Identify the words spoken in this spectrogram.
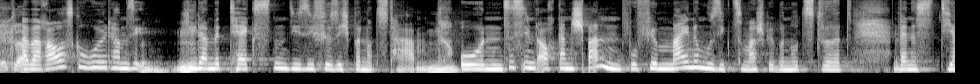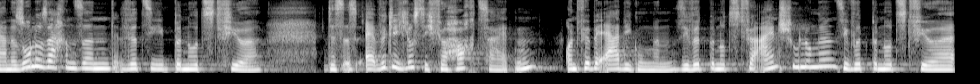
ja, Aber rausgeholt haben sie mhm. Lieder mit Texten, die sie für sich benutzt haben. Mhm. Und es ist eben auch ganz spannend, wofür meine Musik zum Beispiel benutzt wird. Wenn es Diane Solo-Sachen sind, wird sie benutzt für das ist äh, wirklich lustig für Hochzeiten und für Beerdigungen. Sie wird benutzt für Einschulungen, sie wird benutzt für,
